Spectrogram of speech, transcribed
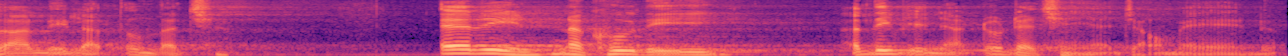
စားလေးလာသုံးသပ်ခြင်းအဲ့ဒီနှစ်ခုသည်အသိပညာတိုးတက်ခြင်းရဲ့အကြောင်းပဲလို့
